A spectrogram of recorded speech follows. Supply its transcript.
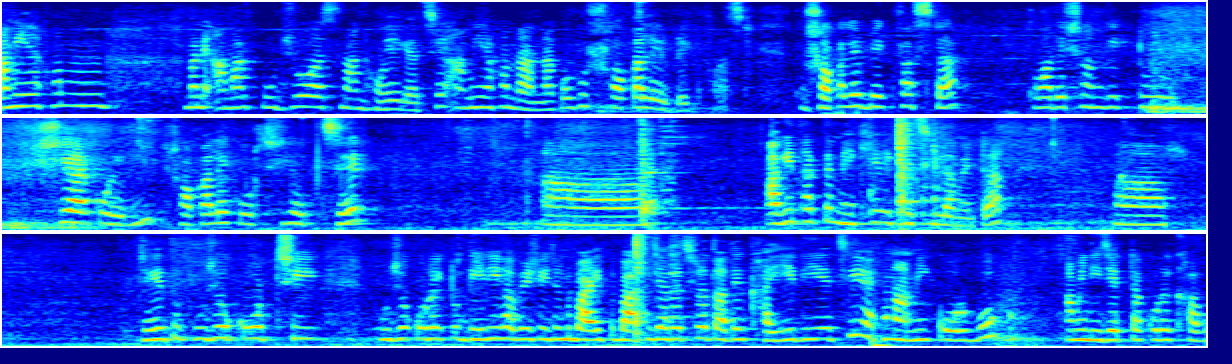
আমি এখন মানে আমার পুজো আর স্নান হয়ে গেছে, আমি এখন রান্না করব সকালের ব্রেকফাস্ট তো সকালের ব্রেকফাস্টটা তোমাদের সঙ্গে একটু শেয়ার করে নিই। সকালে করছি হচ্ছে আগে থাকতে মেখে রেখেছিলাম এটা। যেহেতু পুজো করছি, পুজো করে একটু দেরি হবে, সেই জন্য বাড়িতে বাকি যারা ছিল তাদের খাইয়ে দিয়েছি, এখন আমি করব, আমি নিজেরটা করে খাব।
